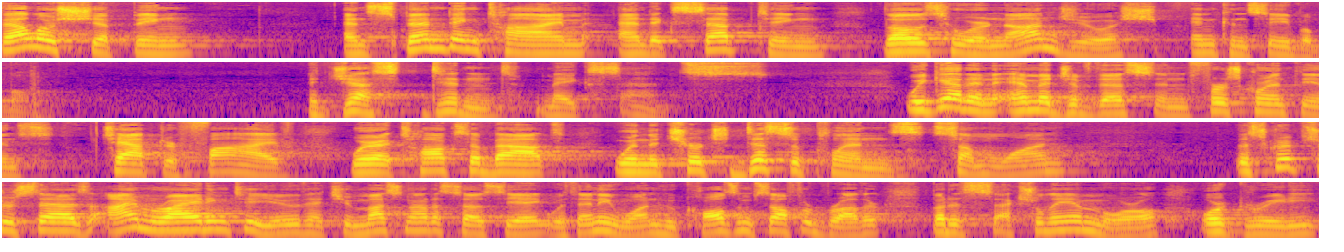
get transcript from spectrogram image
fellowshipping and spending time and accepting those who are non Jewish inconceivable. It just didn't make sense. We get an image of this in 1 Corinthians chapter 5, where it talks about when the church disciplines someone the scripture says, I'm writing to you that you must not associate with anyone who calls himself a brother but is sexually immoral or greedy,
